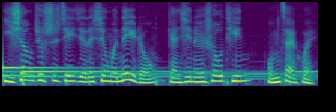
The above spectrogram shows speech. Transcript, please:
以上就是这一节的新闻内容，感谢您的收听，我们再会。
